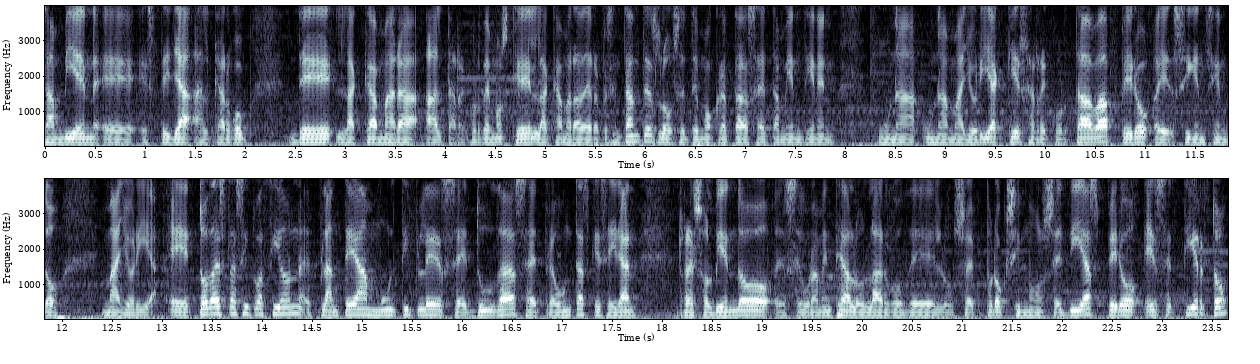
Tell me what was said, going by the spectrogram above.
también eh, esté ya al cargo de la Cámara Alta. Recordemos que la Cámara de Representantes, los demócratas eh, también tienen una, una, mayoría que se recortaba, pero eh, siguen siendo mayoría. toda esta situación plantea múltiples dudas, preguntas que se irán resolviendo seguramente a lo largo de los próximos días, pero es cierto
